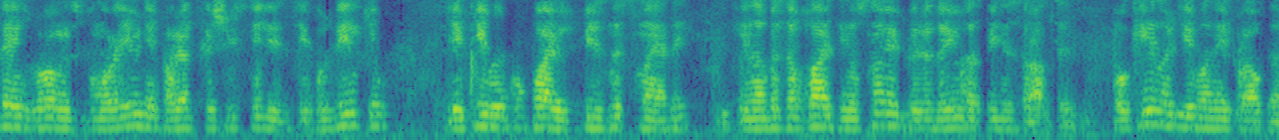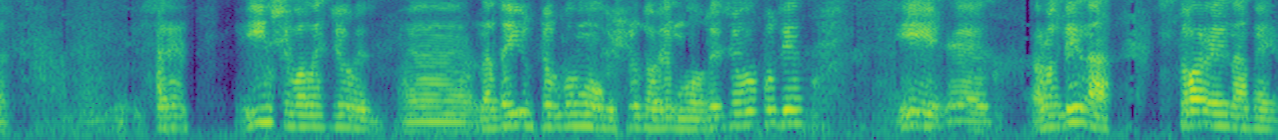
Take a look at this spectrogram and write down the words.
день в Ровненському районі порядка 60 будинків, які викупають бізнесмени і на безоплатній основі передають адміністрації. Покинуті вони, правда. Все. Інші волонтери е, надають допомогу щодо ремонту цього будинку. І е, родина з тваринами,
